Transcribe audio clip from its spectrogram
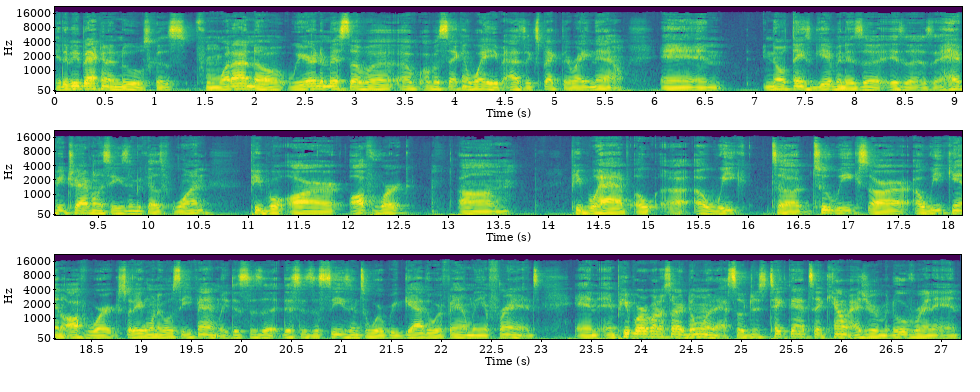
it'll be back in the news because from what I know, we're in the midst of a of, of, a second wave as expected right now, and you know Thanksgiving is a is a is a heavy traveling season because one, people are off work, um, people have a a week to two weeks or a weekend off work, so they want to go see family. This is a this is a season to where we gather with family and friends, and and people are going to start doing that. So just take that into account as you're maneuvering and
